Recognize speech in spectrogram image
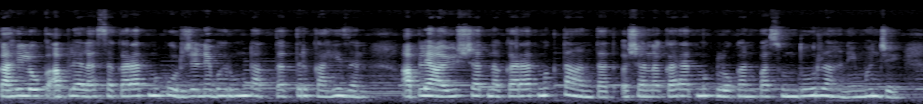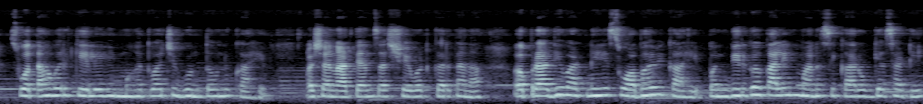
काही लोक आपल्याला सकारात्मक ऊर्जेने भरून टाकतात तर काही जण आपल्या आयुष्यात नकारात्मकता आणतात. अशा नकारात्मक लोकांपासून दूर राहणे म्हणजे स्वतःवर केलेली महत्त्वाची गुंतवणूक आहे. अशा नात्यांचा शेवट करताना अपराधी वाटणे हे स्वाभाविक आहे पण दीर्घकालीन मानसिक आरोग्यासाठी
